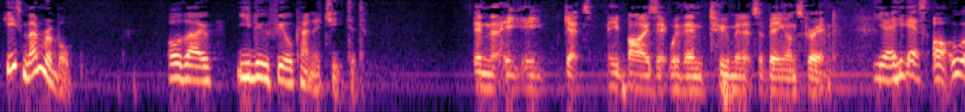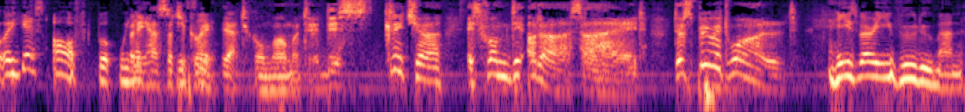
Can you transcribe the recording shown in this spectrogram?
he's memorable. Although you do feel kind of cheated. In that he, he gets he buys it within two minutes of being on screen. Yeah, he gets off. Well, he gets off, but we. But he has such a great it. theatrical moment. This creature is from the other side, the spirit world. He's very voodoo man.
